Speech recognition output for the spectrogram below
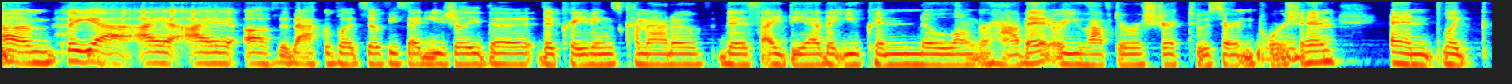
um, but yeah, I, I off the back of what Sophie said, usually the the cravings come out of this idea that you can no longer have it, or you have to restrict to a certain mm-hmm. portion, mm-hmm. and like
